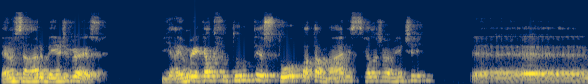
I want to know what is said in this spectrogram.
era um cenário bem adverso. E aí o mercado futuro testou patamares relativamente é,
